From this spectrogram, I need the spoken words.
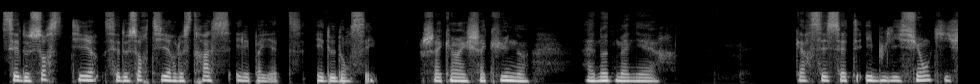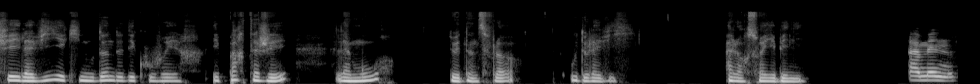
c'est de sortir, c'est de sortir le strass et les paillettes et de danser, chacun et chacune à notre manière. Car c'est cette ébullition qui fait la vie et qui nous donne de découvrir et partager l'amour de dance floor ou de la vie. Alors soyez bénis. Amen.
